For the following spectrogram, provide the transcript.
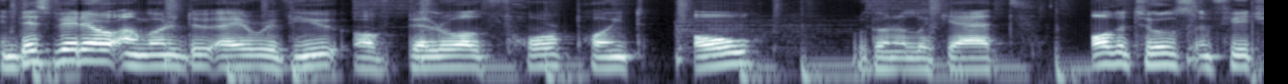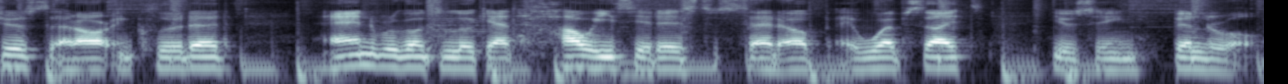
In this video, I'm going to do a review of Builderall 4.0. We're going to look at all the tools and features that are included, and we're going to look at how easy it is to set up a website using Builderall.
